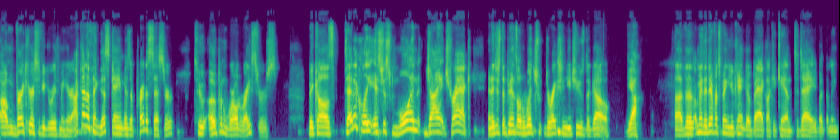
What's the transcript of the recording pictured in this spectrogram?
I'm very curious if you agree with me here. I kind of think this game is a predecessor to open world racers because technically it's just one giant track and it just depends on which direction you choose to go. Yeah, Uh, the I mean the difference being you can't go back like you can today, but I mean,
